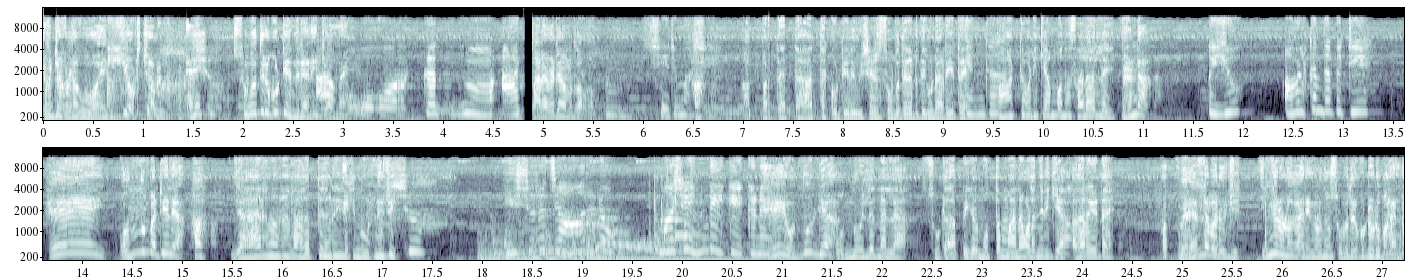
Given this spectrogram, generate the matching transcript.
ഇവറ്റകളുടെ വരി ഉടച്ചാലും സുഭദ്രക്കുട്ടി എന്തിനാണ് ഉറക്ക തലവേദന നമ്മൾ തുടങ്ങും. അപ്പുറത്തെ താത്തക്കുട്ടിയുടെ വിശേഷം സുഭദ്രടുത്തും കൂടെ അറിയട്ടെ? പാട്ട് പഠിക്കാൻ പോകുന്ന സ്ഥലമല്ലേ? വേണ്ട. അയ്യോ അവൾക്ക് എന്താ പറ്റിയേ ഒന്നും പറ്റിയില്ല. ജാരനൊരാൾ അകത്ത് കയറിയിരിക്കുന്നു. ഒന്നുമില്ലെന്നല്ല. സുഡാപ്പികൾ മൊത്തം മനവടഞ്ഞിരിക്കുക അതറിയട്ടെ. വേണ്ട മനോജി. ഇങ്ങനെയുള്ള കാര്യങ്ങളൊന്നും സുഭദ്രക്കുട്ടിയോട് പറയണ്ട.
